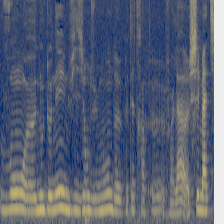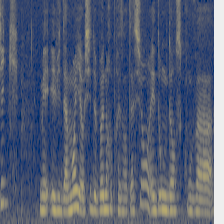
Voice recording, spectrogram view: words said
vont euh, nous donner une vision du monde peut-être un peu voilà, schématique, mais évidemment, il y a aussi de bonnes représentations. Et donc, dans ce qu'on va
